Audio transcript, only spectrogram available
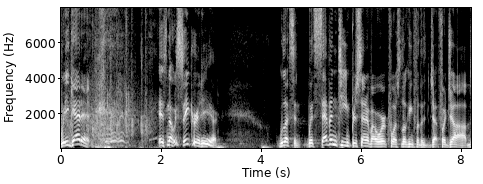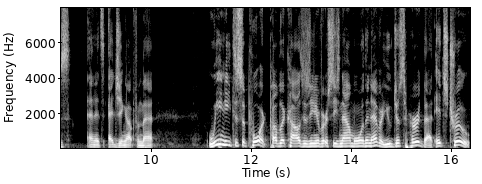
We get it. There's no secret here. Listen, with 17% of our workforce looking for, the, for jobs, and it's edging up from that, we need to support public colleges and universities now more than ever. You just heard that. It's true.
